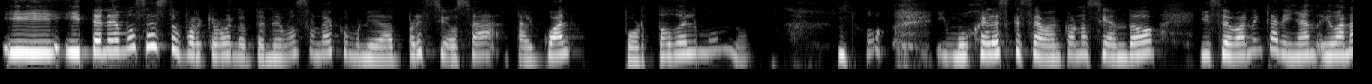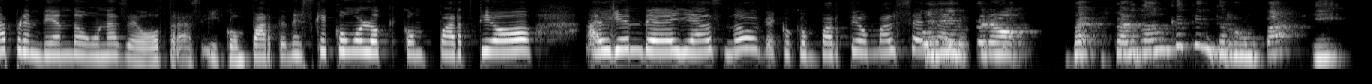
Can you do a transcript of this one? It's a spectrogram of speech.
Y, y tenemos esto porque, bueno, tenemos una comunidad preciosa tal cual por todo el mundo. Y mujeres que se van conociendo y se van encariñando y van aprendiendo unas de otras y comparten. Es que como lo que compartió alguien de ellas, ¿no? Que compartió Marcela. Oye, pero perdón que te interrumpa y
